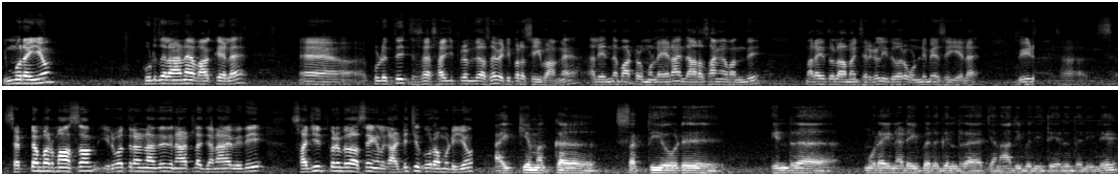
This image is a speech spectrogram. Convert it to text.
இம்முறையும் கூடுதலான வாக்குகளை கொடுத்து ச- சஜித் பிரேமதாஸை வெற்றி செய்வாங்க. அதில் எந்த மாற்றமும் இல்லை. ஏன்னா இந்த அரசாங்கம் வந்து மலையத்துள்ள அமைச்சர்கள் இதுவரை ஒன்றுமே செய்யலை. வீடு செப்டம்பர் மாதம் இருபத்தி ரெண்டாந்தேதி நாட்டில் ஜனாதிபதி சஜித் பிரேமதாஸை எங்களுக்கு அடித்து கூற முடியும். ஐக்கிய மக்கள் சக்தியோடு இன்ற முறை நடைபெறுகின்ற ஜனாதிபதி தேர்தலிலே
